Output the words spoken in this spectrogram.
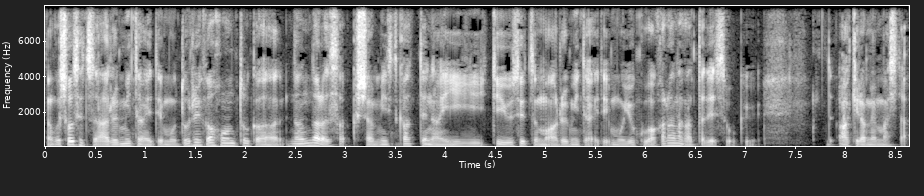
なんか諸説あるみたいで、もうどれが本当か、なんなら作者見つかってないっていう説もあるみたいで、もうよくわからなかったです、僕。諦めました。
